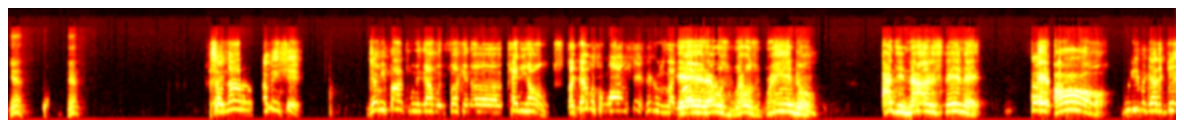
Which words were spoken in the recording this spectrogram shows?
Yeah. Yeah. So now, I mean, shit. Jamie Foxx when he got with fucking uh Katie Holmes, like that was some wild shit. Nigga was like, what? Yeah, that was that was random. I did not understand that So, at all. you either got to get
